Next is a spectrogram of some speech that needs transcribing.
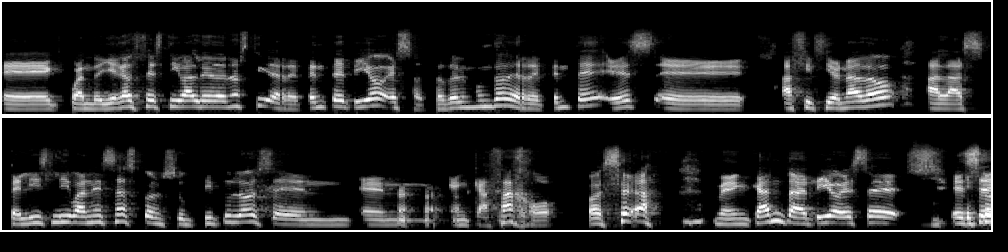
Eh, cuando llega el Festival de Donosti, de repente, tío, eso, todo el mundo de repente es aficionado a las pelis libanesas con subtítulos en en, kazajo. O sea, me encanta, tío, ese... ese,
